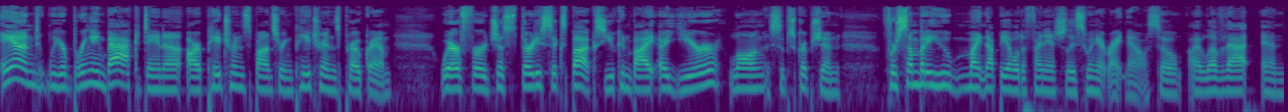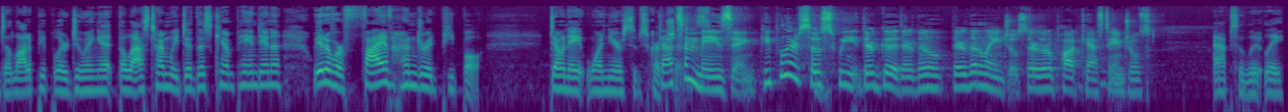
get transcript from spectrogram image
And we are bringing back, Dana, our patron sponsoring patrons program, where for just 36 bucks, you can buy a year long subscription for somebody who might not be able to financially swing it right now. So I love that. And a lot of people are doing it. The last time we did this campaign, Dana, we had over 500 people donate one year subscriptions. That's amazing. People are so sweet. They're good. They're little, they're little angels. They're little podcast angels. Absolutely.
